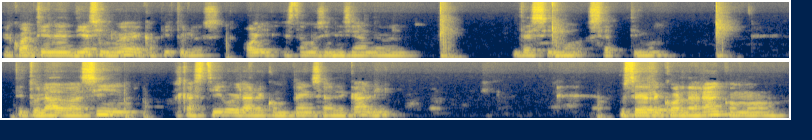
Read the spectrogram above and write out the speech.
el cual tiene 19 capítulos. Hoy estamos iniciando el décimo séptimo, titulado así, El castigo y la recompensa de Cali. Ustedes recordarán como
